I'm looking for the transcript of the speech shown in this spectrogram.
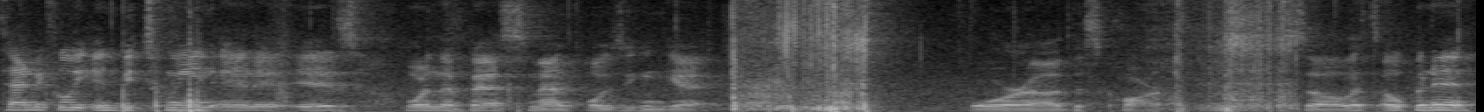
technically in between and it is one of the best manifolds you can get for uh, this car. So let's open it.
